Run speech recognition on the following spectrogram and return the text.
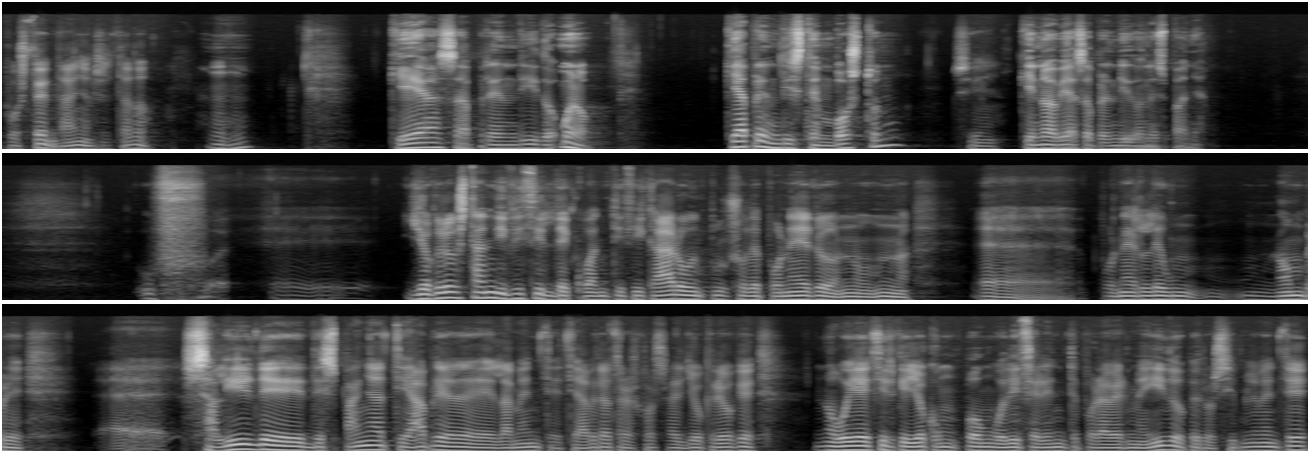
pues 30 años he estado. ¿Qué has aprendido? Bueno, ¿qué aprendiste en Boston que no habías aprendido en España? Eh, yo creo que es tan difícil de cuantificar o incluso de poner un, eh, ponerle un, nombre. Eh, salir de, España te abre la mente, te abre otras cosas. Yo creo que, no voy a decir que yo compongo diferente por haberme ido, pero simplemente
